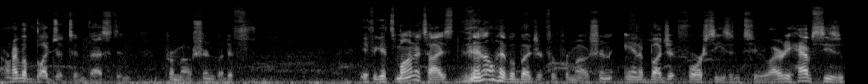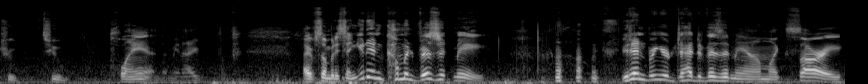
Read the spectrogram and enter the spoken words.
I don't have a budget to invest in promotion, but if if it gets monetized, then I'll have a budget for promotion and a budget for season two. I already have season two, two planned. I mean, I I have somebody saying you didn't come and visit me. you didn't bring your dad to visit me. And I'm like, sorry.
